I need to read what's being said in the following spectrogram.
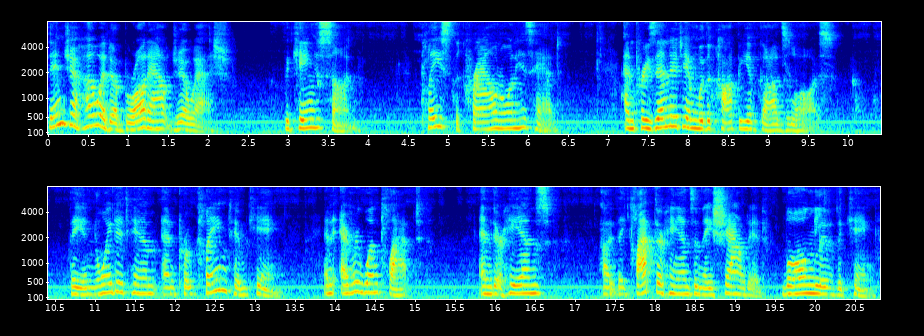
Then Jehoiada brought out Joash, the king's son, placed the crown on his head, and presented him with a copy of God's laws. They anointed him and proclaimed him king, and everyone clapped, and their hands, uh, they clapped their hands and they shouted, Long live the king.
